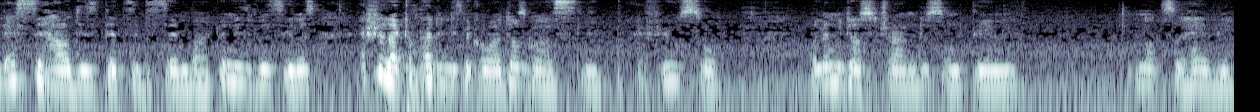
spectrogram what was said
let's see how this 30 December. Let me even this. I feel like after doing this makeup, I'll just go and sleep. I feel so. But let me just try and do something not so heavy.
